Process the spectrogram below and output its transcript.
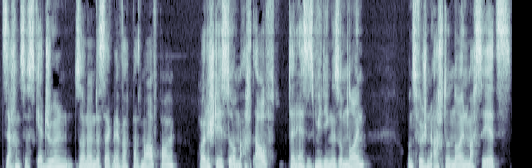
Sachen zu schedulen, sondern das sagt einfach, pass mal auf, Paul, heute stehst du um acht auf, dein erstes Meeting ist um neun und zwischen acht und neun machst du jetzt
